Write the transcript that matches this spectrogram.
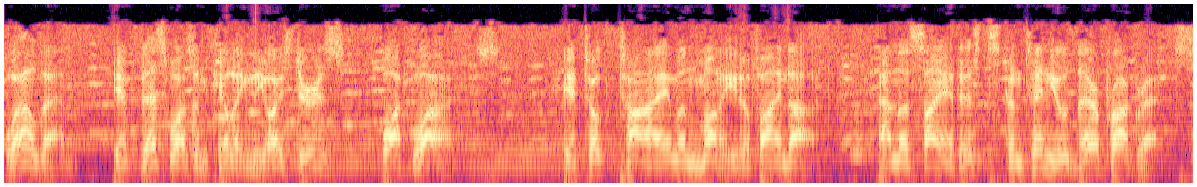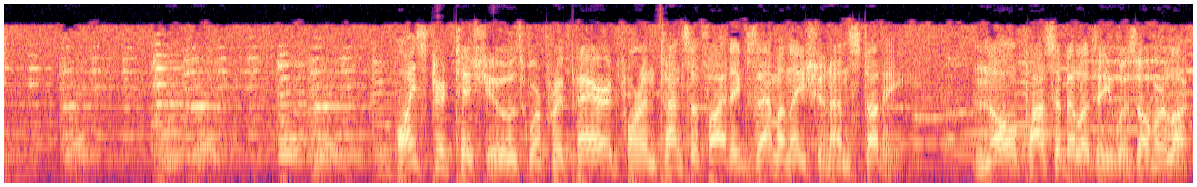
Well then, if this wasn't killing the oysters, what was? It took time and money to find out and the scientists continued their progress. Oyster tissues were prepared for intensified examination and study. No possibility was overlooked.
